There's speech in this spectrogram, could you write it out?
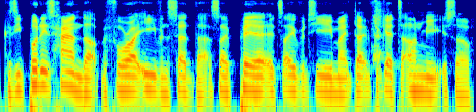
because he put his hand up before I even said that. So Pierre, it's over to you, mate. Don't forget to unmute yourself.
